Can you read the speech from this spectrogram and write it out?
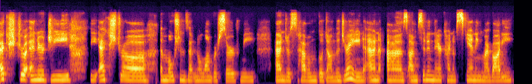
extra energy the extra emotions that no longer serve me and just have them go down the drain. And as i'm sitting there kind of scanning my body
